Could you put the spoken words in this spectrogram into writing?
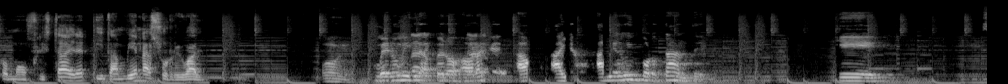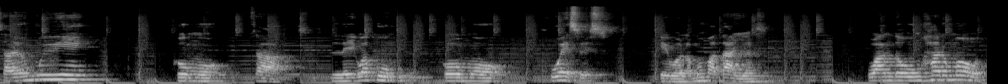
como freestyler y también a su rival. Pero mira, pero ahora que hay, algo importante que sabemos muy bien como, o sea, le digo a Kun, como jueces que volamos batallas, cuando un hard mode,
